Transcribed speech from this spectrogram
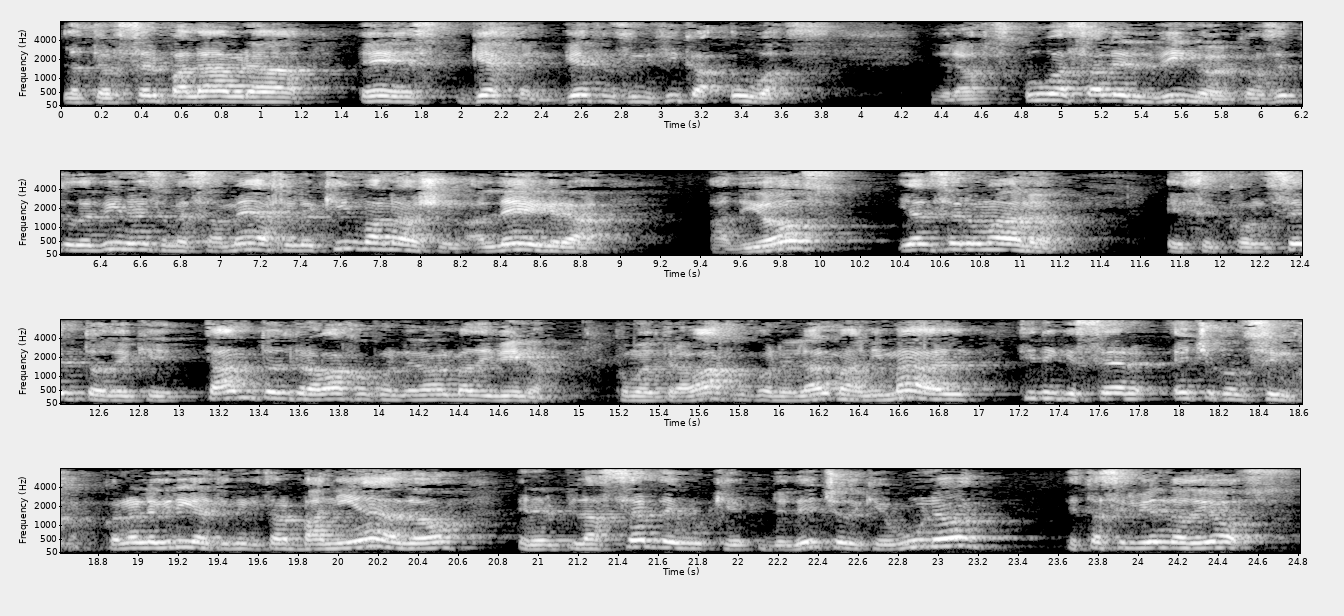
La tercera palabra es Geffen. Geffen significa uvas. De las uvas sale el vino. El concepto del vino es alegra a Dios y al ser humano. Es el concepto de que tanto el trabajo con el alma divina como el trabajo con el alma animal tiene que ser hecho con simja, con alegría, tiene que estar bañado en el placer del hecho de que uno está sirviendo a Dios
